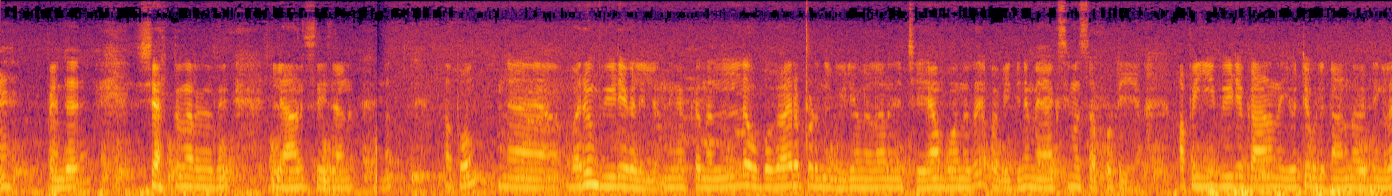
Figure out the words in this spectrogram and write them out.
ഏഹ്? ഇപ്പം എന്റെ ഷർട്ട് എന്ന് പറയുന്നത് ലാർജ് സൈസാണ് അപ്പോൾ വരും വീഡിയോകളിൽ നിങ്ങൾക്ക് നല്ല ഉപകാരപ്പെടുന്ന വീഡിയോകളാണ് ഞാൻ ചെയ്യാൻ പോകുന്നത്. അപ്പോൾ ഇതിന് മാക്സിമം സപ്പോർട്ട് ചെയ്യുക. അപ്പോൾ ഈ വീഡിയോ കാണുന്ന യൂട്യൂബിൽ കാണുന്നവർ നിങ്ങൾ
